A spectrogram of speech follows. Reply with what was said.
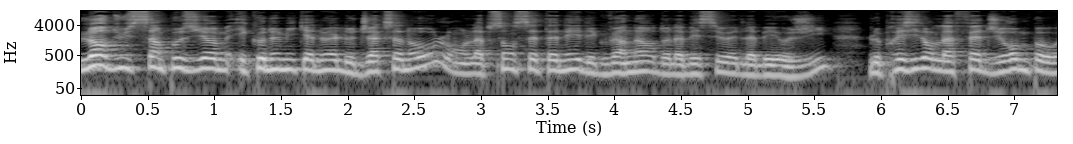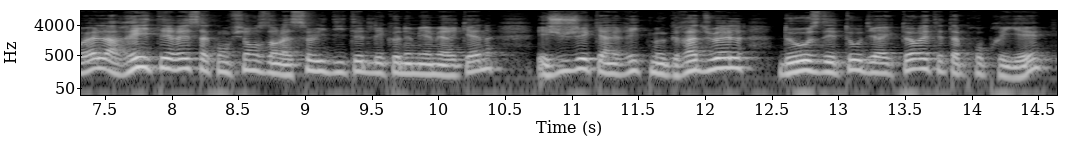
Lors du symposium économique annuel de Jackson Hole, en l'absence cette année des gouverneurs de la BCE et de la BOJ, le président de la Fed, Jerome Powell, a réitéré sa confiance dans la solidité de l'économie américaine et jugé qu'un rythme graduel de hausse des taux directeurs était approprié.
